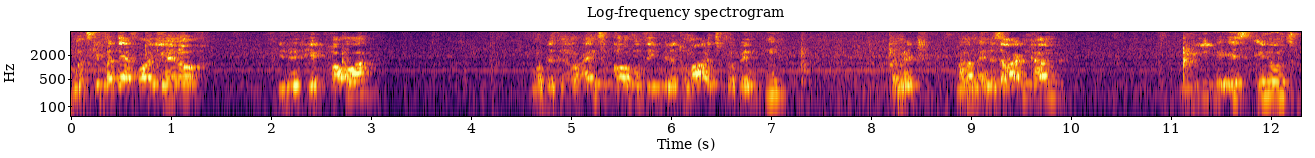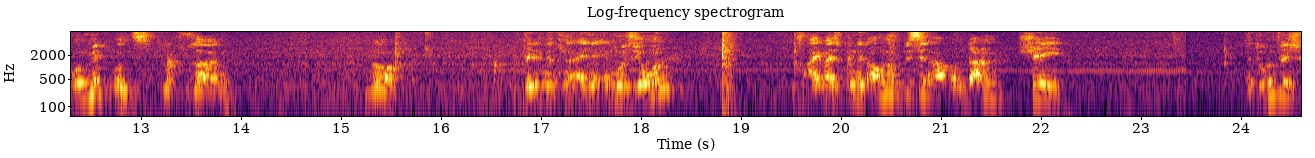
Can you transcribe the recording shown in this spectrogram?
Und jetzt gibt man der Freundin hier noch die nötige Power, um ein bisschen noch einzukochen und sich mit der Tomate zu verbinden, damit man am Ende sagen kann, Liebe ist in uns und mit uns sozusagen. So, wir bilden jetzt eine Emulsion. Das Eiweiß bindet auch noch ein bisschen ab und dann Shea. Der Thunfisch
